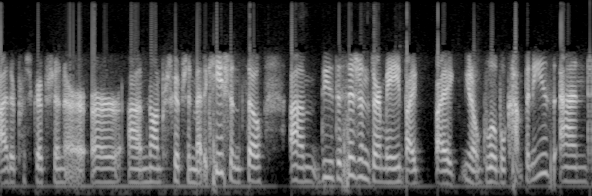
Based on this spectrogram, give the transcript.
either prescription or, or um, non-prescription medications. So um, these decisions are made by by you know global companies, and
